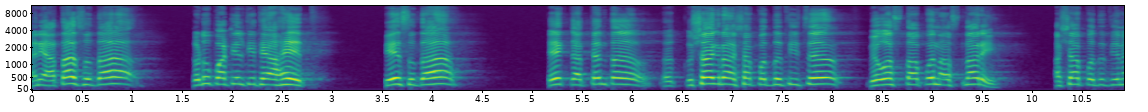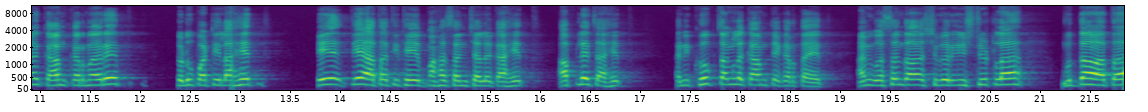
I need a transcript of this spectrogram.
आणि आता सुद्धा कडू पाटील तिथे आहेत. ते सुद्धा एक अत्यंत कुशाग्र अशा पद्धतीचं व्यवस्थापन असणारे अशा पद्धतीनं काम करणारे कडू पाटील आहेत. ते ते आता तिथे महासंचालक आहेत आपलेच आहेत. आणि खूप चांगलं काम ते करतायत. आम्ही वसंतदादा शुगर इन्स्टिट्यूटला मुद्दा आता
